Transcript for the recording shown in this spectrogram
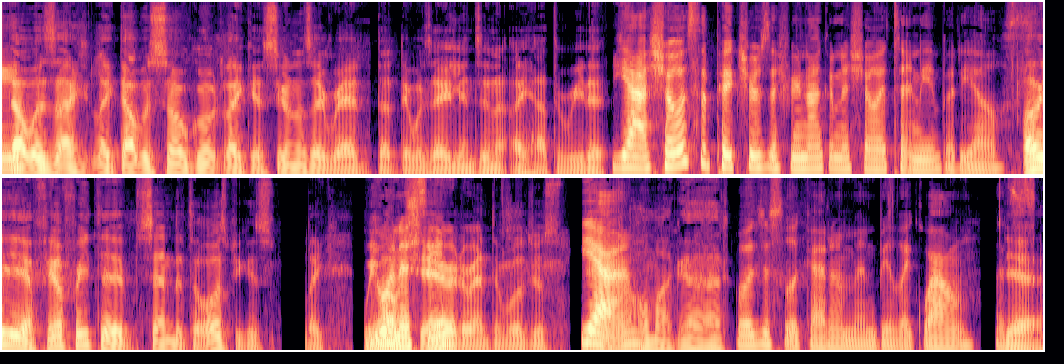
Yay! That was act- like that was so good. Like as soon as I read that there was aliens in it, I had to read it. yeah, show us the pictures if you're not going to show it to anybody else. Oh yeah, feel free to send it to us because like we We won't share see. it or anything. We'll just Yeah. like, oh my god. We'll just look at them and be like, wow. Yeah.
